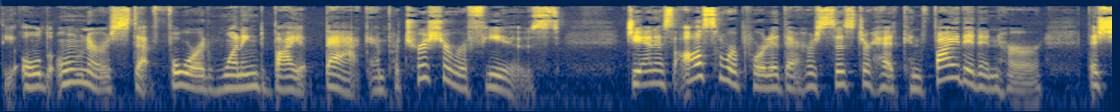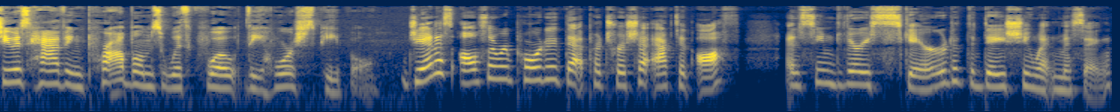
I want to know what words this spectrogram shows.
the old owners stepped forward wanting to buy it back, and Patricia refused. Janice also reported that her sister had confided in her that she was having problems with, quote, the horse people. Janice also reported that Patricia acted off and seemed very scared the day she went missing.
